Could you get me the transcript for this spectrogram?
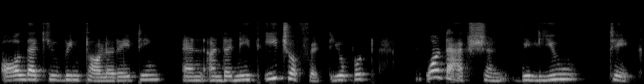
all that you've been tolerating and underneath each of it, you put what action will you take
